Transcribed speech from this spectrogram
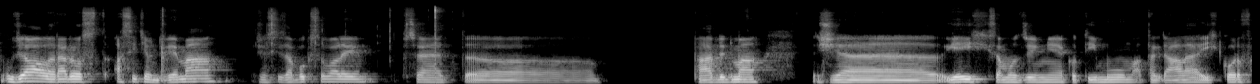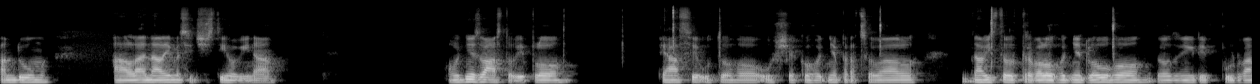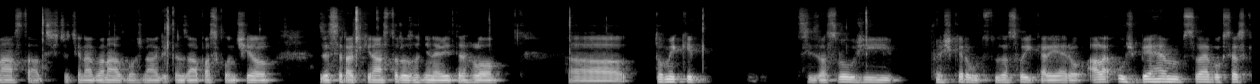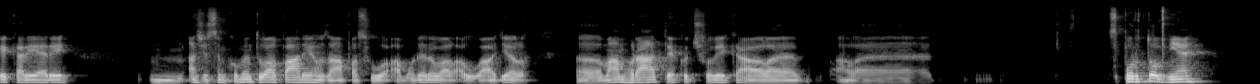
udělal radost asi těm dvěma, že si zaboxovali před uh, pár lidma, že jejich samozřejmě jako týmům a tak dále, jejich core fandům, ale nalijme si čistého vína. Hodně z vás to vyplo, já si u toho už jako hodně pracoval, navíc to trvalo hodně dlouho, bylo to někdy v půl dvanáctá, tři čtvrtě na dvanáct možná, kdy ten zápas skončil, ze sedačky nás to rozhodně nevytrhlo. Uh, Tomiky si zaslouží veškerou úctu za svoji kariéru, ale už během své boxerské kariéry mm, a že jsem komentoval pár jeho zápasů a moderoval a uváděl, uh, mám ho rád jako člověka, ale, ale sportovně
